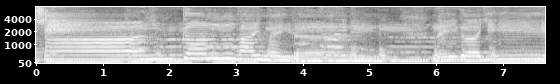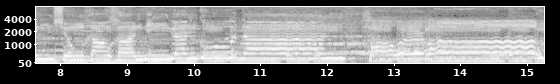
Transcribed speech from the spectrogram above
山更爱美人。哪个英雄好汉宁愿孤单？好儿郎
